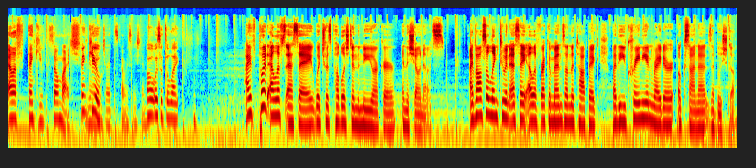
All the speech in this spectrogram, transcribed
Elif, thank you so much. Thank really you. enjoyed this conversation. Oh, it was a delight. I've put Elif's essay, which was published in The New Yorker, in the show notes. I've also linked to an essay Elif recommends on the topic by the Ukrainian writer Oksana Zabushko.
